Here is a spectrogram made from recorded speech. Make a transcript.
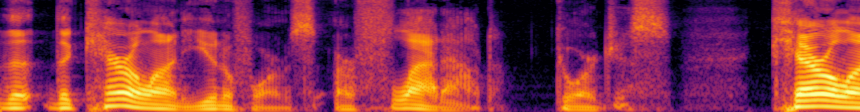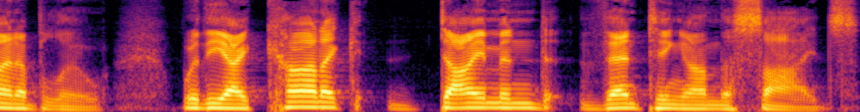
the the Carolina uniforms are flat out gorgeous. Carolina blue with the iconic diamond venting on the sides.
